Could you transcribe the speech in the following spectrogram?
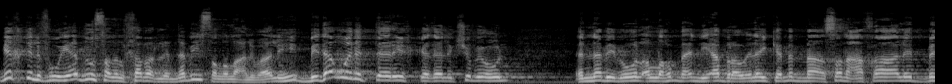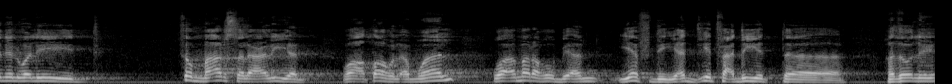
بيختلفوا وياه بيوصل الخبر للنبي صلى الله عليه وآله. بدون التاريخ كذلك شو بيقول؟ النبي بيقول اللهم إني أبرأ إليك مما صنع خالد بن الوليد. ثم أرسل عليا وأعطاه الأموال وأمره بأن يفدي يدفع دية آه، هذول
